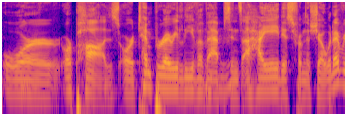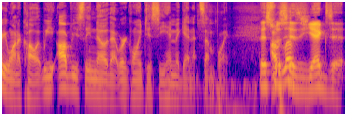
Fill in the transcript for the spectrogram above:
or or pause, or temporary leave of absence, a hiatus from the show, whatever you want to call it. We obviously know that we're going to see him again at some point. This was love- his Yexit,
